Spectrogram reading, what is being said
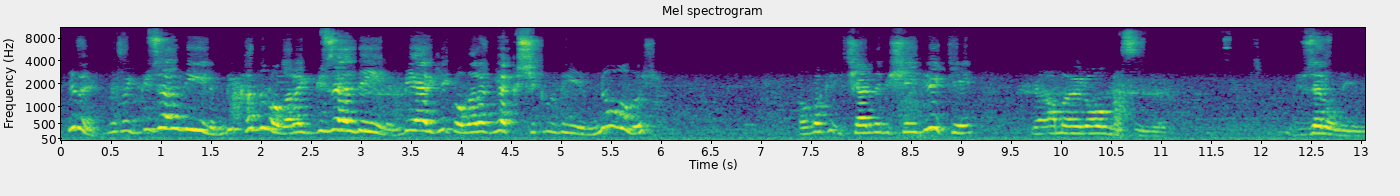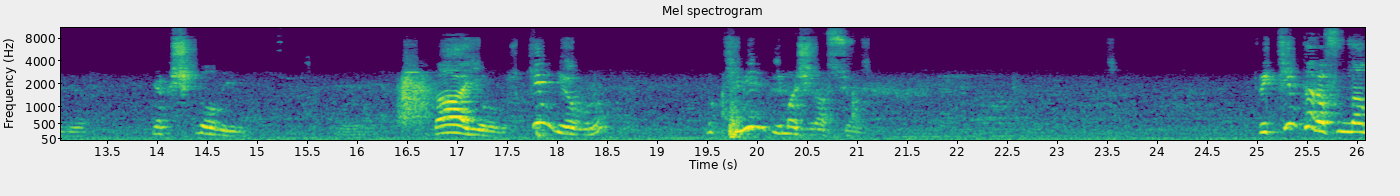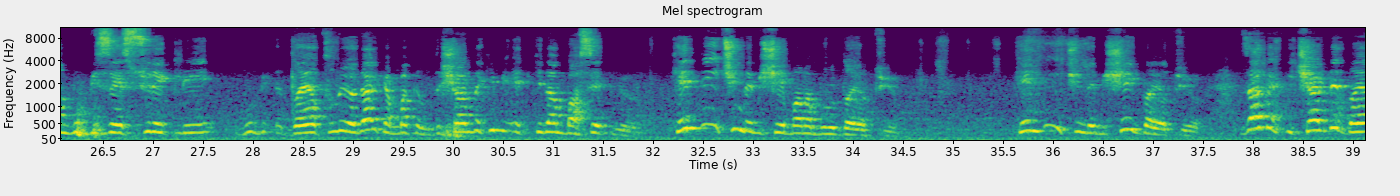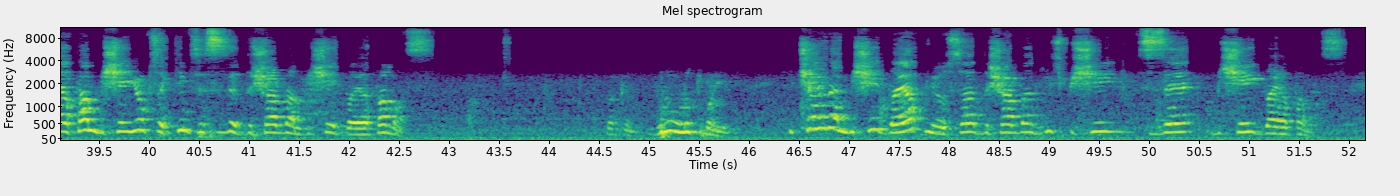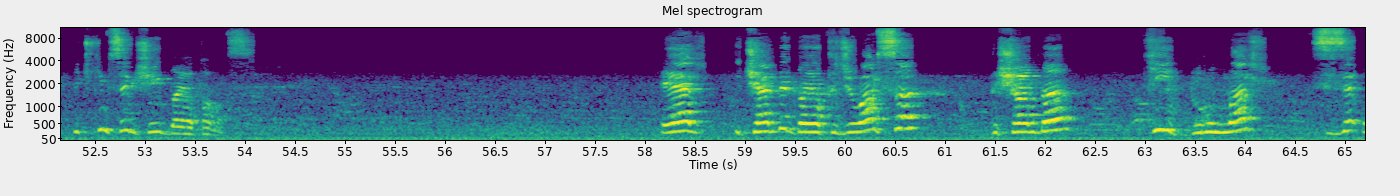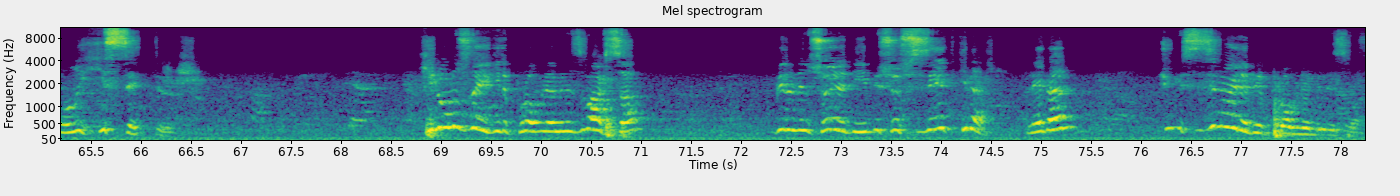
Değil mi? Mesela güzel değilim. Bir kadın olarak güzel değilim. Bir erkek olarak yakışıklı değilim. Ne olur? Ama bakın içeride bir şey diyor ki ya ama öyle olmasın diyor. Güzel olayım diyor. Yakışıklı olayım. Daha iyi olur. Kim diyor bunu? Bu kimin imajinasyonu? Ve kim tarafından bu bize sürekli bu dayatılıyor derken bakın dışarıdaki bir etkiden bahsetmiyorum. Kendi içinde bir şey bana bunu dayatıyor. Kendi içinde bir şey dayatıyor. Zaten içeride dayatan bir şey yoksa kimse size dışarıdan bir şey dayatamaz. Bakın bunu unutmayın. İçeriden bir şey dayatmıyorsa dışarıdan hiçbir şey size bir şey dayatamaz. Hiç kimse bir şey dayatamaz. Eğer içeride dayatıcı varsa dışarıdaki durumlar size onu hissettirir. Kilonuzla ilgili probleminiz varsa birinin söylediği bir söz sizi etkiler. Neden? Çünkü sizin öyle bir probleminiz var.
